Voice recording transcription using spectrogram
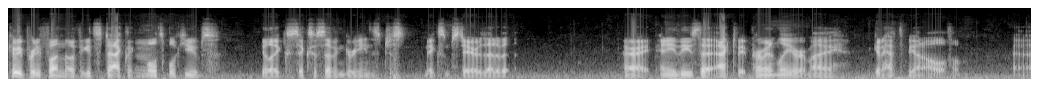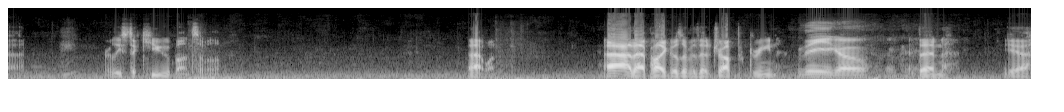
Could be pretty fun though if you could stack like Mm. multiple cubes. Get like six or seven greens, just make some stairs out of it. Alright, any of these that activate permanently, or am I gonna have to be on all of them? Uh, or at least a cube on some of them. That one. Ah, that probably goes over there to drop green. There you go. Okay. Then, yeah.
